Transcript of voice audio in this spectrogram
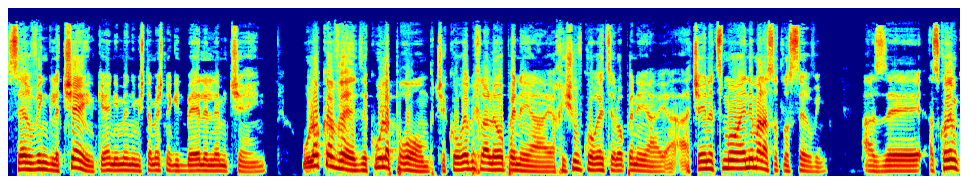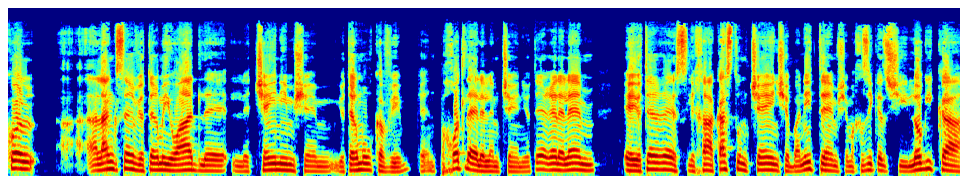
serving uh, ל-chain, כן? אם אני משתמש נגיד ב-LLM chain, הוא לא כבד, זה כולה prompt שקורה בכלל ל-OpenAI, החישוב קורה אצל OpenAI, ה-chain עצמו, אין לי מה לעשות לו serving. אז, uh, אז קודם כל, ה-LangServe יותר מיועד ל-chain-ים שהם יותר מורכבים, כן? פחות ל-LLM chain, יותר LLM, אה, יותר, סליחה, custom chain שבניתם, שמחזיק איזושהי לוגיקה, אה,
